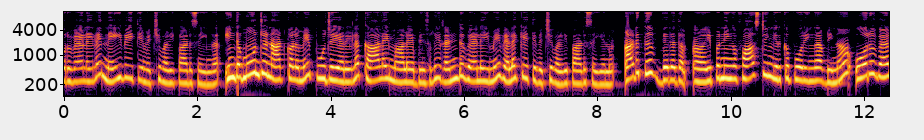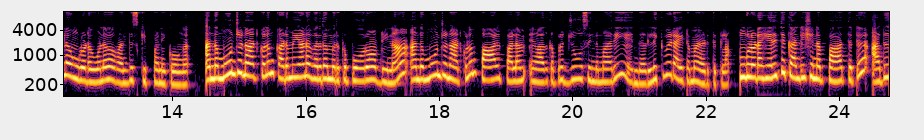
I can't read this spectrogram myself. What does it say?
ஒரு வேலையில நெய்வேத்தியம் வச்சு வழிபாடு செய்யுங்க. இந்த மூன்று நாட்களுமே பூஜை அறையில காலை மாலை அப்படின்னு சொல்லி ரெண்டு வேலையுமே விளக்கேத்தி வச்சு வழிபாடு செய்யணும். அடுத்து விரதம். இப்போ நீங்க ஃபாஸ்டிங் இருக்க போறீங்க அப்படின்னா ஒரு வேளை உங்களோட உணவை வந்து ஸ்கிப் பண்ணிக்கோங்க. அந்த மூன்று நாட்களும் கடுமையான விரதம் இருக்க போகிறோம் அப்படின்னா அந்த மூன்று நாட்களும் பால் பழம் அதுக்கப்புறம் ஜூஸ் இந்த மாதிரி இந்த லிக்விட் ஐட்டமாக எடுத்துக்கலாம். உங்களோட ஹெல்த் கண்டிஷனை பார்த்துட்டு அது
